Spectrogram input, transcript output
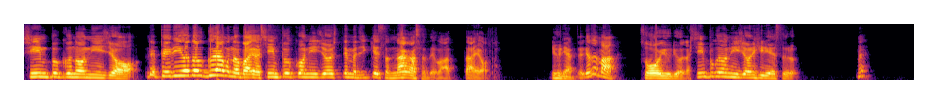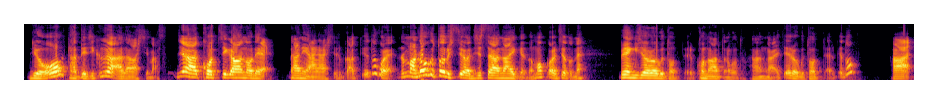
振幅の2乗。で、ペリオドグラムの場合は振幅を2乗して、まあ、実結の長さで割ったよというふうにやってるけど、まあ、そういう量だ。振幅の2乗に比例する。ね。量を縦軸が表してます。じゃあ、こっち側の例。何を表してるかっていうと、これ。まあ、ログ取る必要は実際はないけども、これちょっとね、便宜上ログ取ってる。この後のこと考えてログ取ってあるけど。はい。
